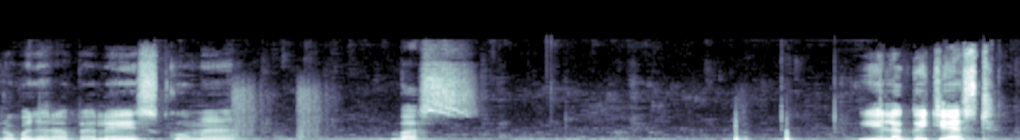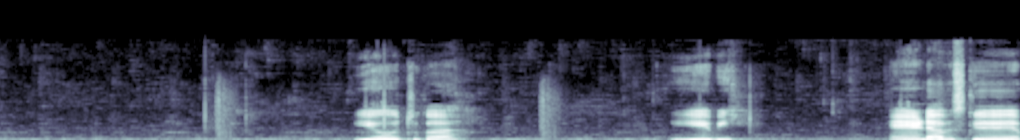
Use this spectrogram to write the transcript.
रुको ज़रा, पहले इसको मैं, बस। ये लग गई चेस्ट ये हो चुका है। ये भी। एंड अब इसके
